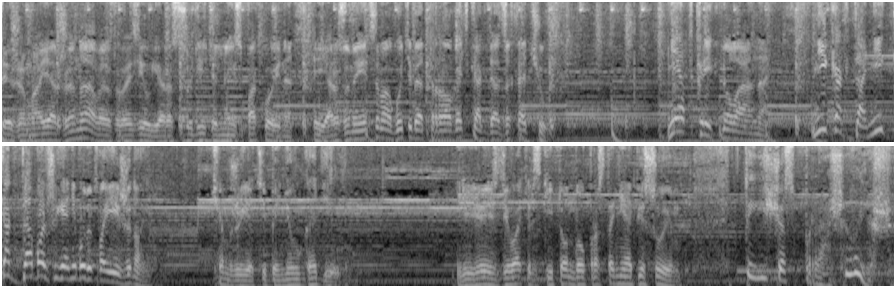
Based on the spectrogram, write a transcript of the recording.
«Ты же моя жена», — возразил я рассудительно и спокойно. «И я, разумеется, могу тебя трогать, когда захочу». «Нет!» — крикнула она. «Никогда, никогда больше я не буду твоей женой!» «Чем же я тебе не угодил?» Ее издевательский тон был просто неописуем. Ты еще спрашиваешь?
